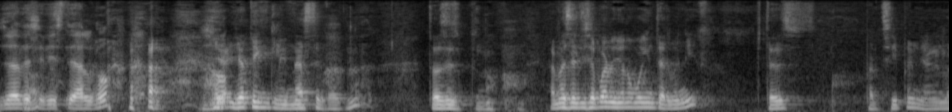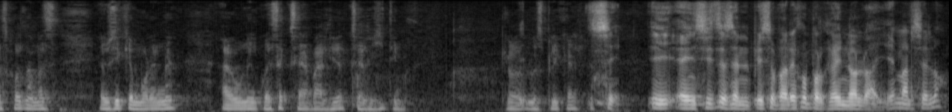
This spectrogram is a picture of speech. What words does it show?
¿Ya decidiste algo? ya, te inclinaste, pues, ¿no? Entonces, pues no. Además, él dice, bueno, yo no voy a intervenir. Ustedes participen y hagan las cosas. Nada más, yo sí que Morena haga una encuesta que sea válida, que sea legítima. ¿Lo, lo explica él? Sí. Y, e insistes en el piso parejo porque hoy no lo hay, ¿eh, Marcelo?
